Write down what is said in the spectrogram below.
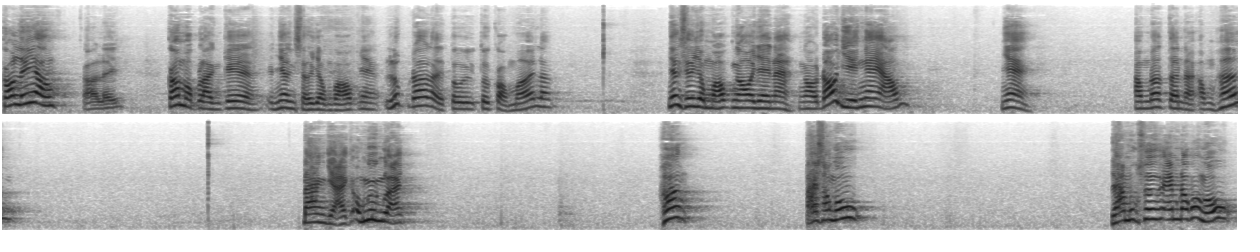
có lý không? Có lý. Có một lần kia, nhân sự dòng một nha, lúc đó là tôi tôi còn mới lắm. Nhân sự dòng một ngồi vậy nè, ngồi đối diện ngay ổng. Nha, ông đó tên là ông hớn. Đang dạy ông ngưng lại. Hớn, tại sao ngủ? Dạ mục sư, em đâu có ngủ.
